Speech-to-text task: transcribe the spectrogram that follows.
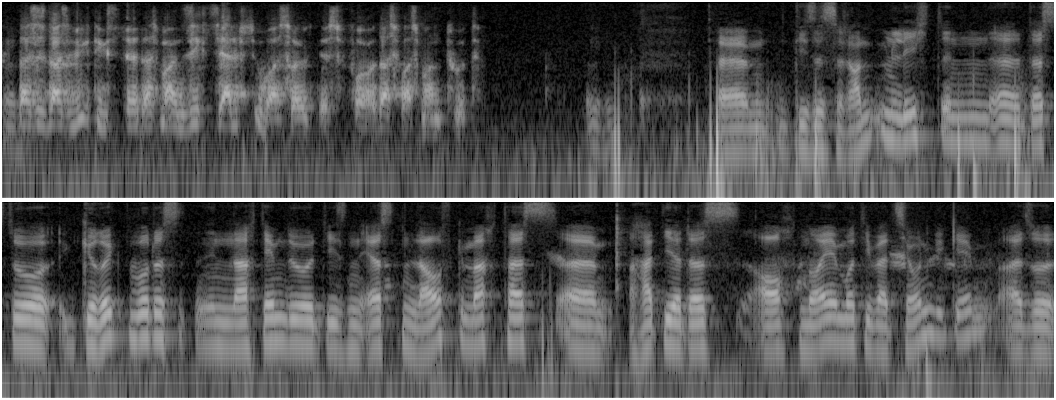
Mhm. Das ist das Wichtigste, dass man sich selbst überzeugt ist vor das, was man tut. Ähm, dieses Rampenlicht, in äh, das du gerückt wurdest, nachdem du diesen ersten Lauf gemacht hast, äh, hat dir das auch neue Motivation gegeben? Also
